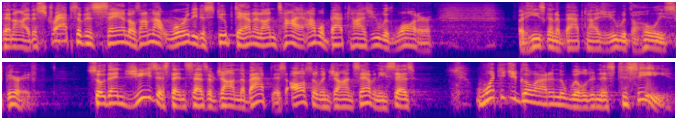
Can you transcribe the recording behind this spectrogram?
than I. The straps of his sandals, I'm not worthy to stoop down and untie. I will baptize you with water, but he's going to baptize you with the Holy Spirit. So then Jesus then says of John the Baptist, also in John 7, he says, What did you go out in the wilderness to see?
